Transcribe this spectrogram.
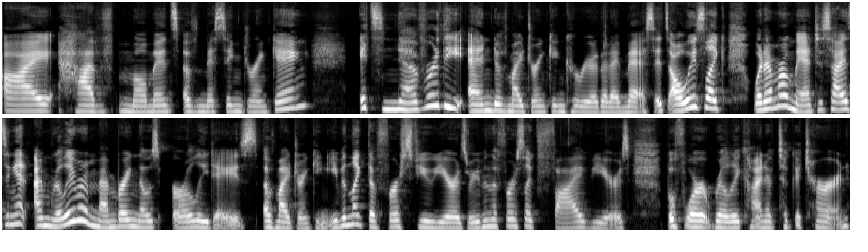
I have moments of missing drinking, it's never the end of my drinking career that I miss. It's always like when I'm romanticizing it, I'm really remembering those early days of my drinking, even like the first few years or even the first like five years before it really kind of took a turn.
